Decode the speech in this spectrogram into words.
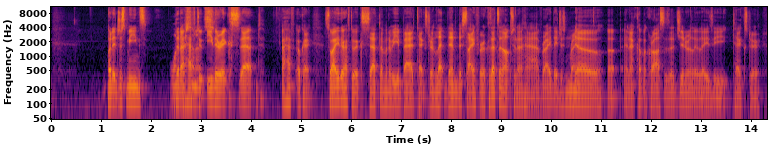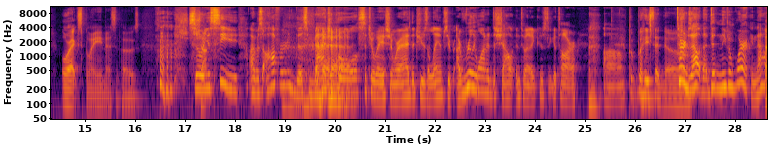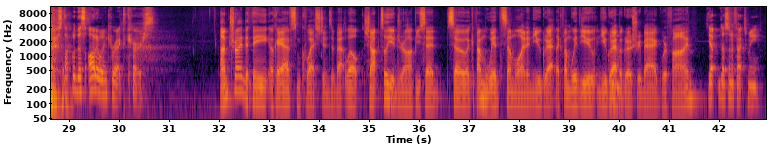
but it just means One that I have sentence. to either accept. I have okay, so I either have to accept I'm going to be a bad texter and let them decipher because that's an option I have, right? They just Right. know, uh, and I come across as a generally lazy texter, or I explain, I suppose. So Shut- you see, I was offered this magical situation where I had to choose a lamp super. I really wanted to shout into an acoustic guitar. Um, but, but he said no. Turns out that didn't even work, and now I'm stuck with this auto incorrect curse. I'm trying to think. Okay, I have some questions about. Well, shop till you drop. You said so. Like, if I'm with someone and you grab, like, if I'm with you and you grab mm-hmm. a grocery bag, we're fine. Yep, doesn't affect me.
